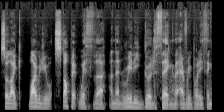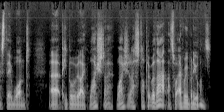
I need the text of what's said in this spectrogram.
So like, why would you stop it with the and then really good thing that everybody thinks they want? Uh, people will be like, why should I? Why should I stop it with that? That's what everybody wants.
